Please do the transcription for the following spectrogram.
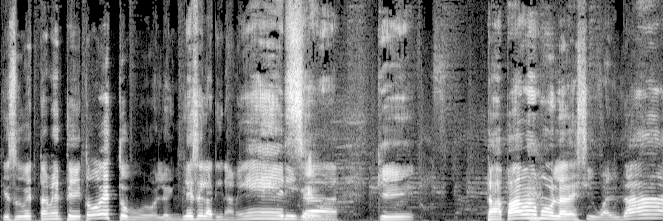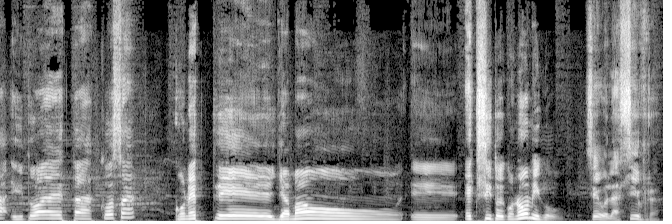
que supuestamente todo esto, po, los ingleses de Latinoamérica, que tapábamos la desigualdad y todas estas cosas con este llamado eh, éxito económico Sí, pues, la cifra.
